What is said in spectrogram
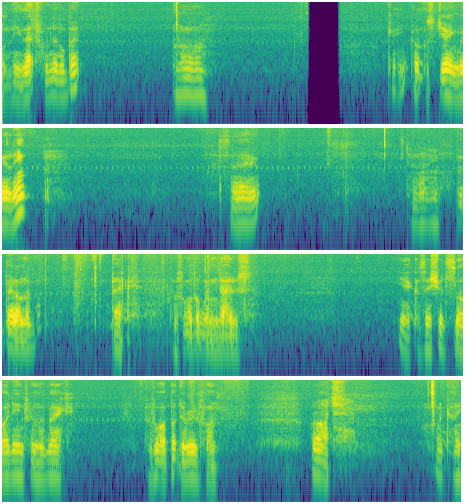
I'll leave that for a little bit. Um, okay, got the steering wheel in. So, put that on the back before the windows. Yeah, because they should slide in from the back before I put the roof on. Right. Okay.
